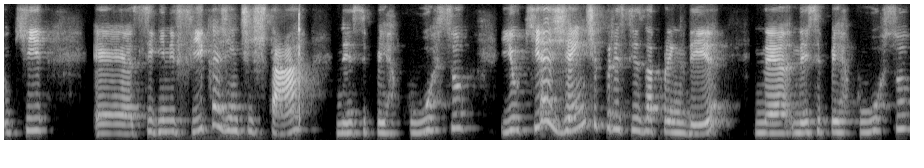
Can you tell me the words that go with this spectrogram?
o que é, significa a gente estar nesse percurso e o que a gente precisa aprender né, nesse percurso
